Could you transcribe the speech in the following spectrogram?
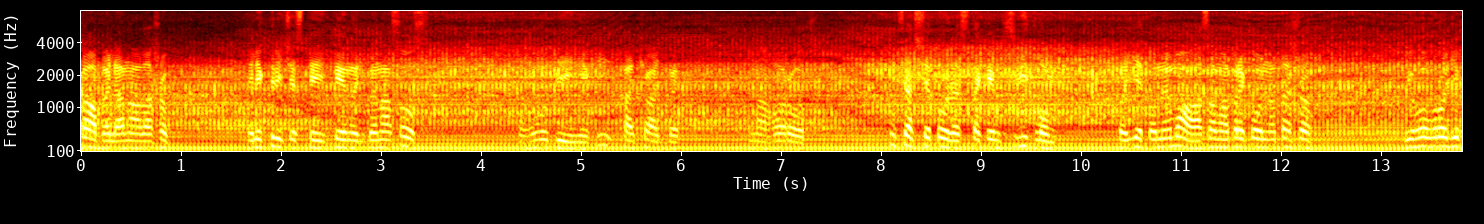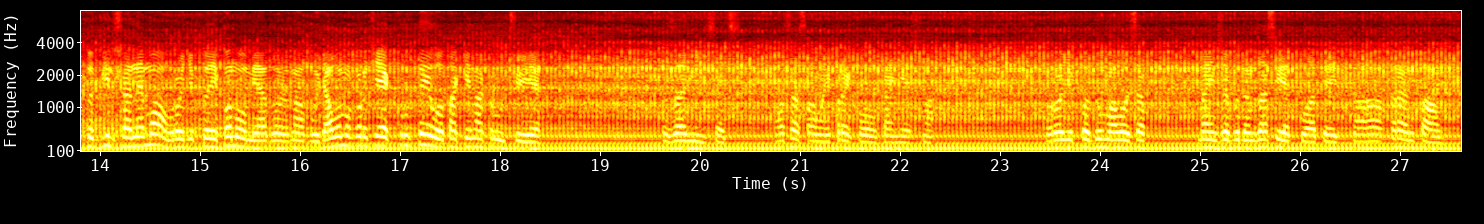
кабеля треба, щоб електричний кинуть би насос в глубині і качати би на город. Ну, зараз ще теж з таким світлом, то є, то нема. А саме прикольно те, що його вроді б то більше нема, вроді то економія повинна бути. А воно, коротше, як крутило, так і накручує за місяць. Оце самий прикол, звісно. Вроді б подумалося, б, менше будемо за світ платити, а хрен там.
